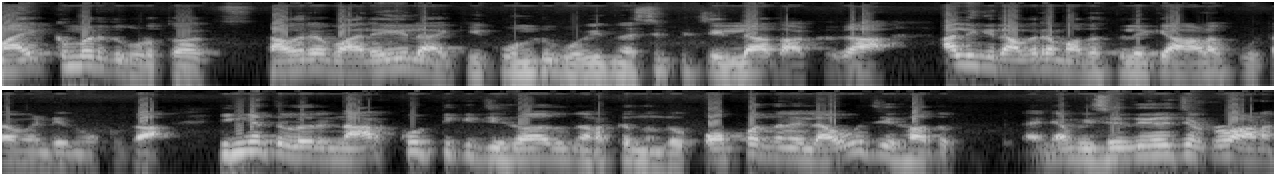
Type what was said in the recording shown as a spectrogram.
മയക്കുമരുന്ന് കൊടുത്ത് അവരെ വലയിലാക്കി കൊണ്ടുപോയി നശിപ്പിച്ച് ഇല്ലാതാക്കുക അല്ലെങ്കിൽ അവരെ മതത്തിലേക്ക് ആളെ കൂട്ടാൻ വേണ്ടി നോക്കുക. ഇങ്ങനത്തുള്ള ഒരു നാർക്കോട്ടിക് ജിഹാദ് നടക്കുന്നുണ്ട്. ഒപ്പം തന്നെ ലവ് ജിഹാദും. ഞാൻ വിശദീകരിച്ചിട്ടുള്ളതാണ്.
